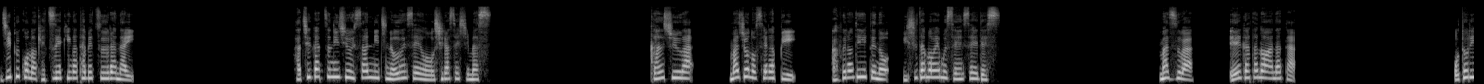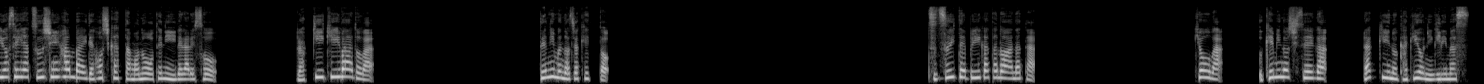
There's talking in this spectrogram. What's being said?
ジプコの血液が食べつ占い。8月23日の運勢をお知らせします。監修は、魔女のセラピー、アフロディーテの石田の M 先生です。まずは、A 型のあなた。お取り寄せや通信販売で欲しかったものを手に入れられそう。ラッキーキーワードは、デニムのジャケット。続いて B 型のあなた。今日は、受け身の姿勢が、ラッキーの鍵を握ります。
